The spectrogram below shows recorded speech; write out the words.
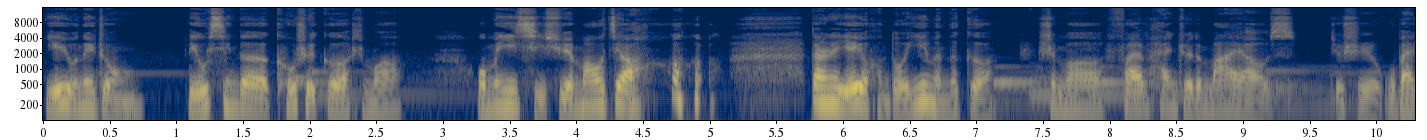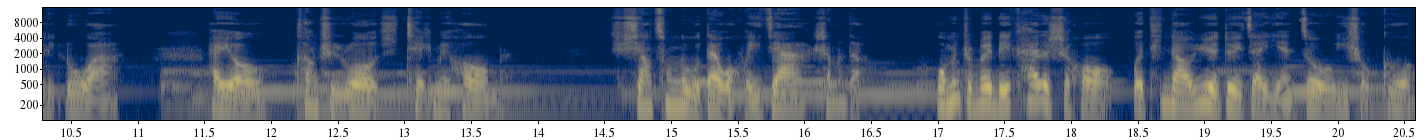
也有那种流行的口水歌，什么我们一起学猫叫，呵 呵当然也有很多英文的歌，什么 Five Hundred Miles 就是五百里路啊，还有 Country Roads Take Me Home 去乡村路带我回家什么的。我们准备离开的时候，我听到乐队在演奏一首歌，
